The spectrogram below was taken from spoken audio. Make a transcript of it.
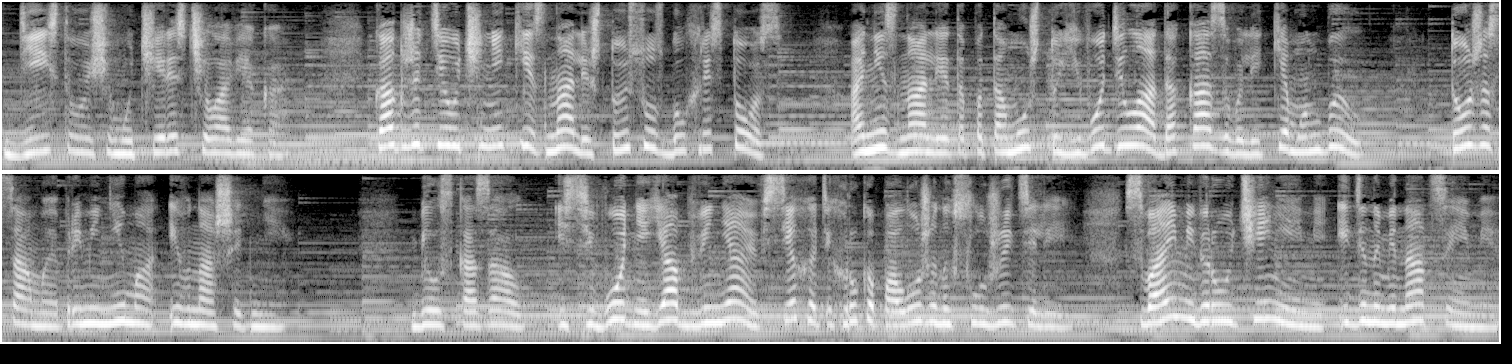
действующему через человека. Как же те ученики знали, что Иисус был Христос? Они знали это потому, что его дела доказывали, кем он был. То же самое применимо и в наши дни. Билл сказал, «И сегодня я обвиняю всех этих рукоположенных служителей. Своими вероучениями и деноминациями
